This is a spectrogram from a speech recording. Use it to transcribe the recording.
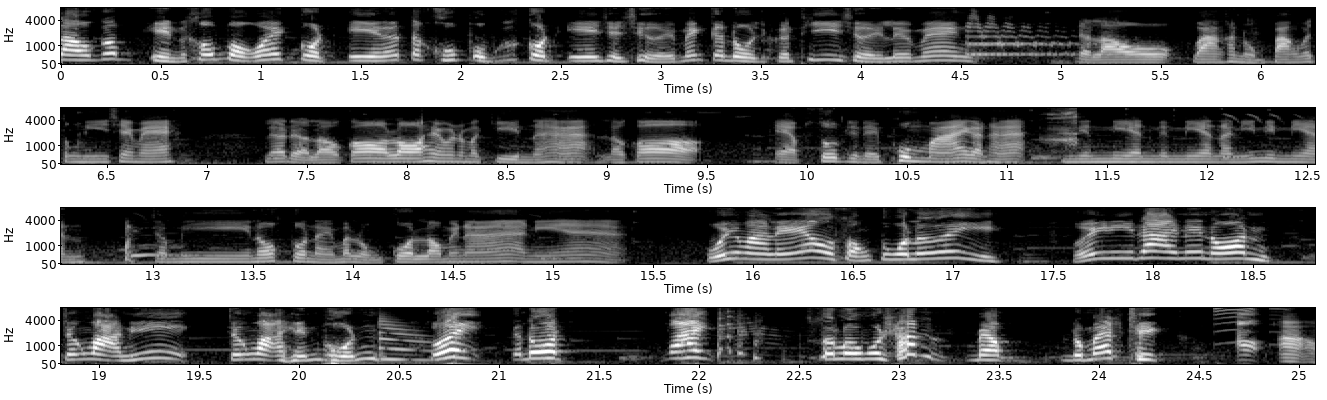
เราก็เห็นเขาบอกว่าให้กด A แล้วตะคุบผมก็กด A เฉยๆ แม่งกระโดดอยู่กับที่เฉยเลยแม่ง เดี๋ยวเราวางขนมปังไว้ตรงนี้ใช่ไหม แล้วเดี๋ยวเราก็รอให้มันมากินนะฮะ แล้วก็ แอบซุบอยู่ในพุ่มไม้กันฮะ เนียนเนียนเนียนอันนี้เนียนเนียนจะมีนกตัวไหนมาหลงกลเราไหมนะอันเนี้ยอุ้ยมาแล้วสองตัวเลย เฮ้ยนี่ได้แน่นอน จังหวะนี้จังหวะเห็นผล เฮ้ย กระโดดไปสโลโมชั่นแบบโดเมสติกอ้าวอ้าว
